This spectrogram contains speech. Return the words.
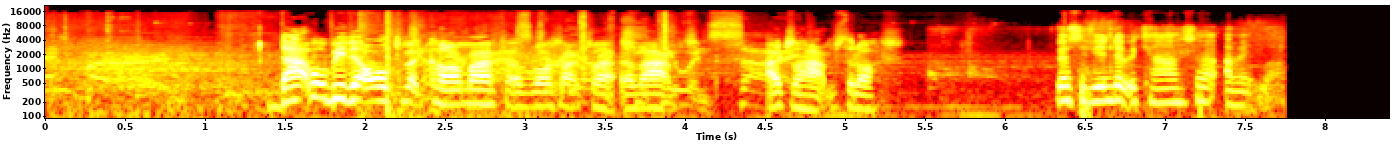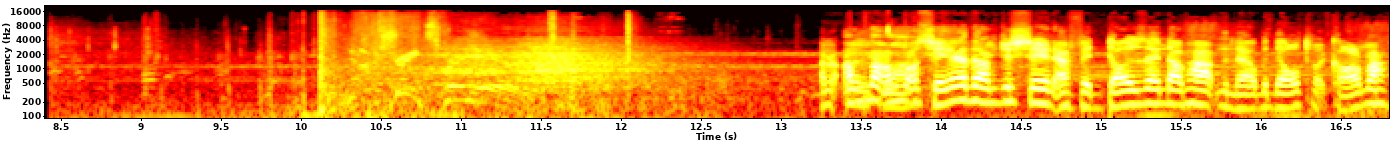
And burn. That will be the ultimate karma if, Ross actually, if that happens, actually happens to us. Just if you end up with cancer, I might laugh. Treats for you. I'm, I'm not. I'm not saying anything. I'm just saying if it does end up happening, that'll be the ultimate karma.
